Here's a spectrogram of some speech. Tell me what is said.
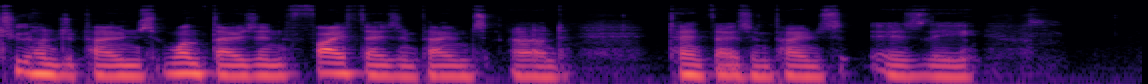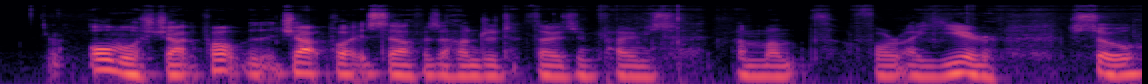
£200, £1,000, £5,000 and £10,000 is the almost jackpot, but the jackpot itself is £100,000 a month for a year. So,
